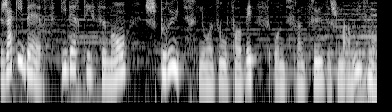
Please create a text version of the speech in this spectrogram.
Jacques Iberts Divertissement sprüht nur so vor Witz und französischem Amüsement.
